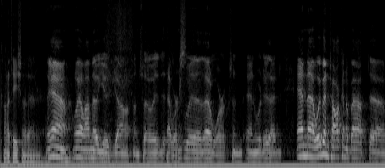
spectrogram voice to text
connotation of that. Or Yeah, well, I know you, Jonathan, so it, That works. Well, that works, and and we'll do that. And uh, we've been talking about uh,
